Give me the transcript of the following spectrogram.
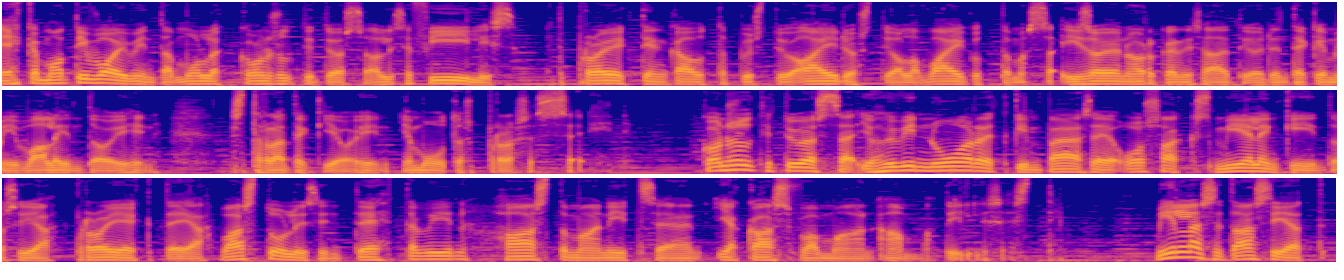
Ehkä motivoivinta mulle konsulttityössä oli se fiilis, että projektien kautta pystyy aidosti olla vaikuttamassa isojen organisaatioiden tekemiin valintoihin, strategioihin ja muutosprosesseihin. Konsulttityössä jo hyvin nuoretkin pääsee osaksi mielenkiintoisia projekteja vastuullisin tehtäviin, haastamaan itseään ja kasvamaan ammatillisesti. Millaiset asiat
